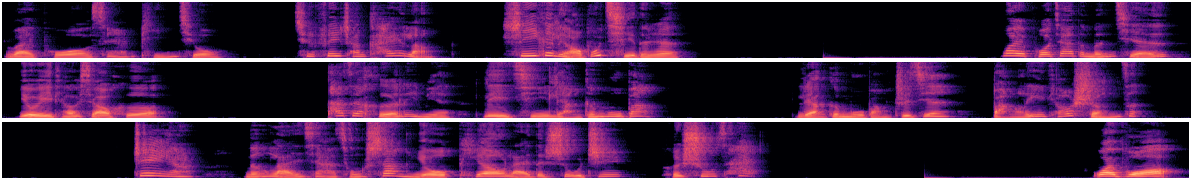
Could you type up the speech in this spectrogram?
外婆虽然贫穷，却非常开朗，是一个了不起的人。外婆家的门前有一条小河，她在河里面立起两根木棒。两根木棒之间绑了一条绳子，这样能拦下从上游飘来的树枝和蔬菜。外婆，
